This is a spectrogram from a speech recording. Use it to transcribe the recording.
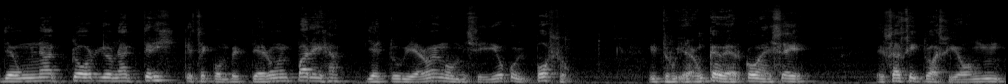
de un actor y una actriz que se convirtieron en pareja y estuvieron en homicidio culposo. Y tuvieron que ver con ese esa situación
